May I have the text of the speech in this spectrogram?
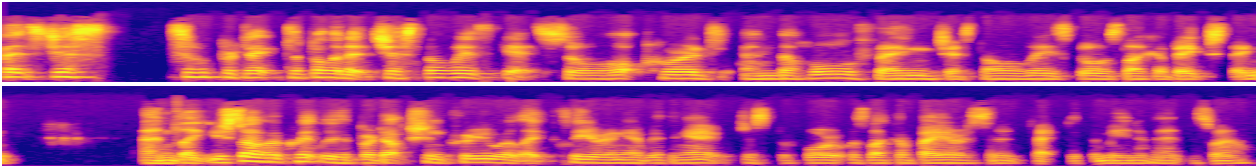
it's just so predictable, and it just always gets so awkward, and the whole thing just always goes like a big stink. And like you saw how quickly the production crew were like clearing everything out just before it was like a virus and infected the main event as well.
